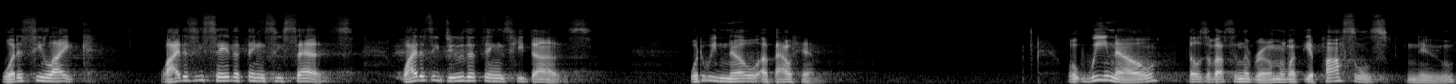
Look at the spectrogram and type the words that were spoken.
What is he like? Why does he say the things he says? Why does he do the things he does? What do we know about him? What we know, those of us in the room, and what the apostles knew,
